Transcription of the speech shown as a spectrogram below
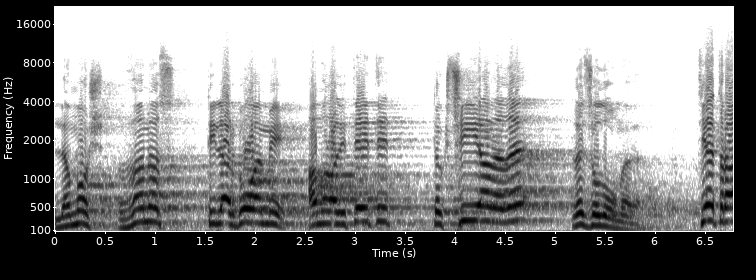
lëmoshdhënës, t'i largohemi amoralitetit, të këqijave dhe, dhe zullumeve. Tjetra,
